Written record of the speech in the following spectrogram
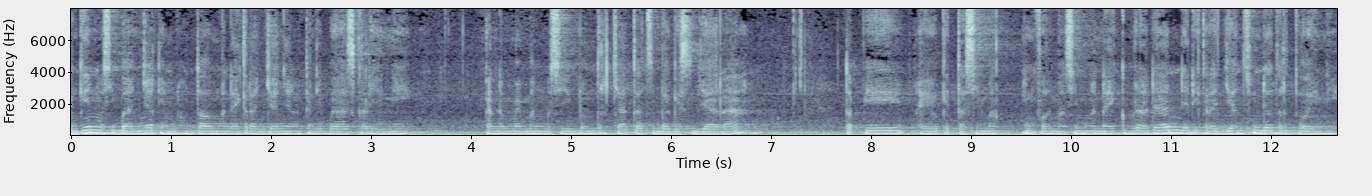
Mungkin masih banyak yang belum tahu mengenai kerajaan yang akan dibahas kali ini, karena memang masih belum tercatat sebagai sejarah. Tapi ayo kita simak informasi mengenai keberadaan dari kerajaan Sunda tertua ini.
